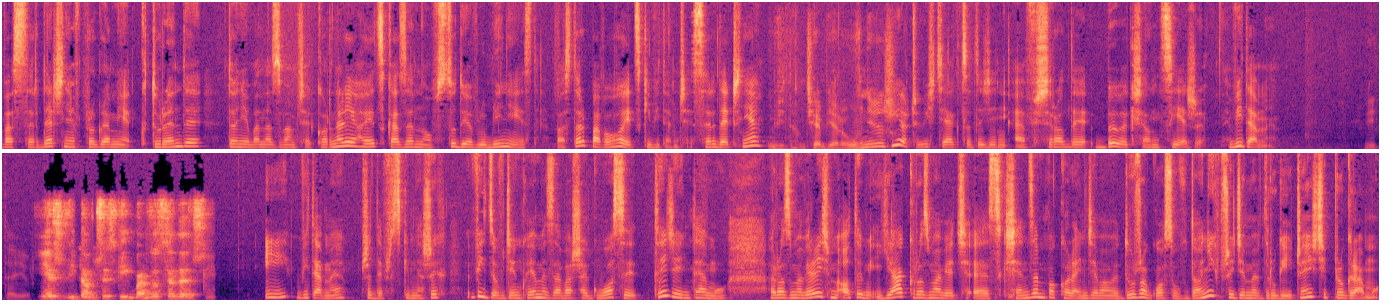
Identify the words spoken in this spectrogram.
Was serdecznie w programie Którędy do Nieba. Nazywam się Kornelia Chojecka. Ze mną w studio w Lublinie jest pastor Paweł Chojecki. Witam Cię serdecznie. Witam Ciebie również. I oczywiście, jak co tydzień e, w środy, były ksiądz Jerzy. Witamy. Witaj już. Również witam wszystkich bardzo serdecznie. I witamy przede wszystkim naszych widzów. Dziękujemy za Wasze głosy. Tydzień temu rozmawialiśmy o tym, jak rozmawiać e, z księdzem po kolędzie. Mamy dużo głosów do nich, przejdziemy w drugiej części programu.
